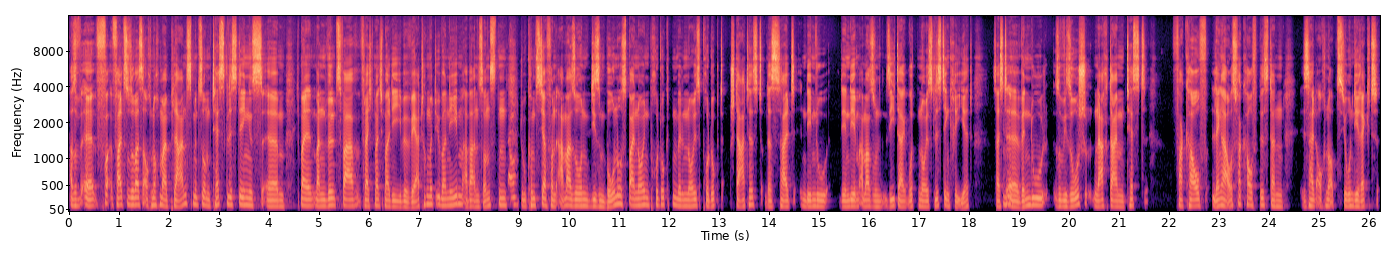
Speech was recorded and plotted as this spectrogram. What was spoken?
Also äh, falls du sowas auch nochmal planst mit so einem Testlisting, ist, ähm, ich meine, man will zwar vielleicht manchmal die Bewertung mit übernehmen, aber ansonsten, genau. du bekommst ja von Amazon diesen Bonus bei neuen Produkten, wenn du ein neues Produkt startest. Und das ist halt, indem du, indem Amazon sieht, da wird ein neues Listing kreiert. Das heißt, mhm. äh, wenn du sowieso nach deinem Testverkauf länger ausverkauft bist, dann ist halt auch eine Option, direkt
